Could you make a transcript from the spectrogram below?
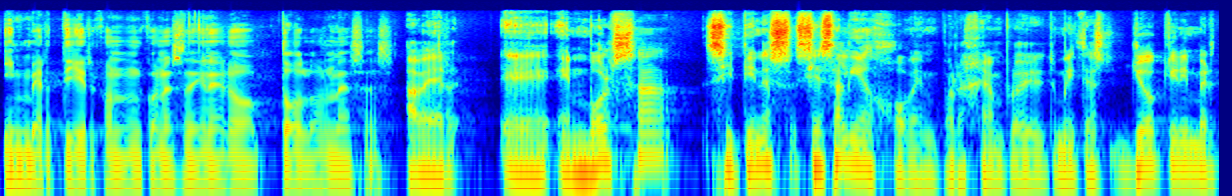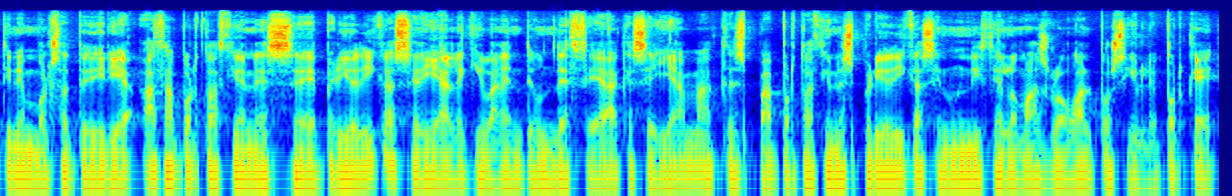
invertir con, con, ese dinero todos los meses? A ver, eh, en bolsa, si, tienes, si es alguien joven, por ejemplo, y tú me dices, yo quiero invertir en bolsa, te diría, haz aportaciones eh, periódicas, sería el equivalente a un DCA que se llama, haz aportaciones periódicas en un índice lo más global posible. ¿Por qué?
